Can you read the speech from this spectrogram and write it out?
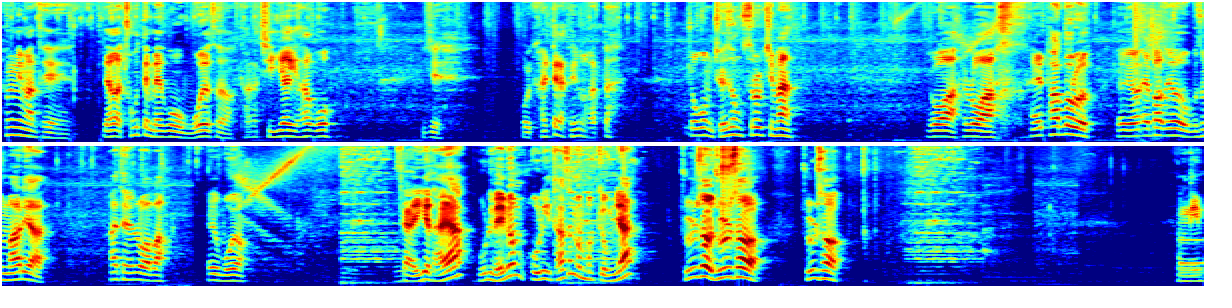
형님한테 내가 총대 메고 모여서 다 같이 이야기하고 이제 우리 갈 때가 된 것 같다. 조금 죄송스럽지만 일로 와, 일로 와. 엘파도르 여기 엘파도 여기 무슨 말이야? 하여튼 일로 와봐. 여기 모여. 야 이게 다야? 우리 네 명, 우리 다섯 명밖에 없냐? 줄 서, 줄 서, 줄 서. 형님.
